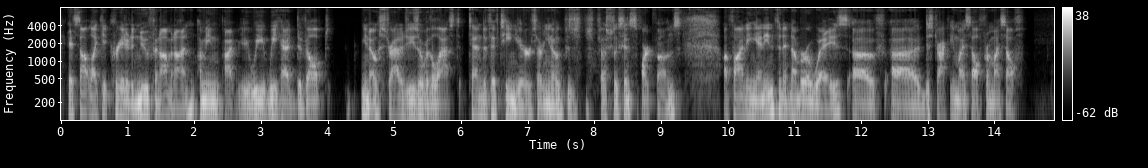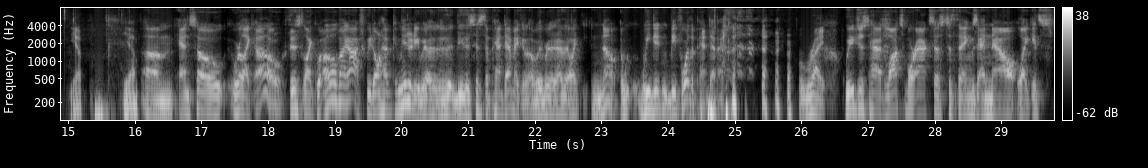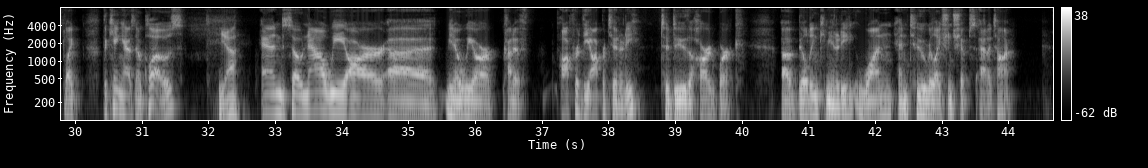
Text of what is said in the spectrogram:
It's not like it created a new phenomenon. I mean, I, we we had developed you know strategies over the last 10 to 15 years or you know especially since smartphones of finding an infinite number of ways of uh, distracting myself from myself Yep. Yep. Um, and so we're like, oh, this like, oh my gosh, we don't have community. We, this is the pandemic. We were like, no, we didn't before the pandemic. right. We just had lots more access to things, and now like it's like the king has no clothes. Yeah. And so now we are, uh, you know, we are kind of offered the opportunity to do the hard work of building community, one and two relationships at a time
